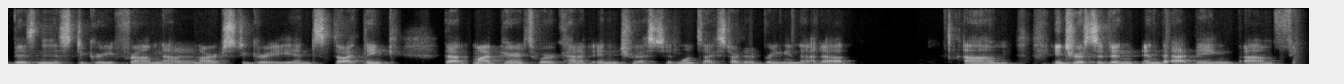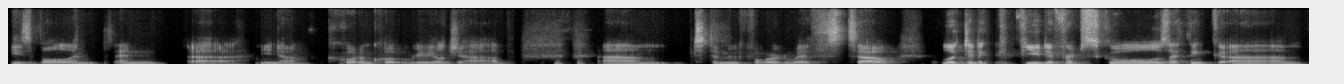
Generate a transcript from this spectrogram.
business degree from, not an arts degree. And so I think that my parents were kind of interested once I started bringing that up. Um, interested in, in that being um, feasible and and uh, you know quote unquote real job um, to move forward with. So looked at a few different schools. I think um,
